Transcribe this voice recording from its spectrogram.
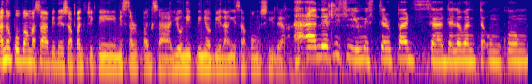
ano po bang masabi din sa pag-check ni Mr. Pad sa unit ninyo bilang isa pong sealer? Ah, honestly, si Mr. Pads sa dalawang taong kong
